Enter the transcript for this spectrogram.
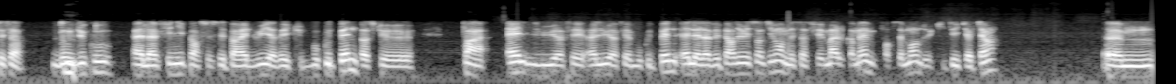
c'est ça. Donc Mm. du coup, elle a fini par se séparer de lui avec beaucoup de peine parce que, enfin, elle lui a fait, elle lui a fait beaucoup de peine. Elle, elle avait perdu les sentiments, mais ça fait mal quand même, forcément, de quitter quelqu'un. Euh,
